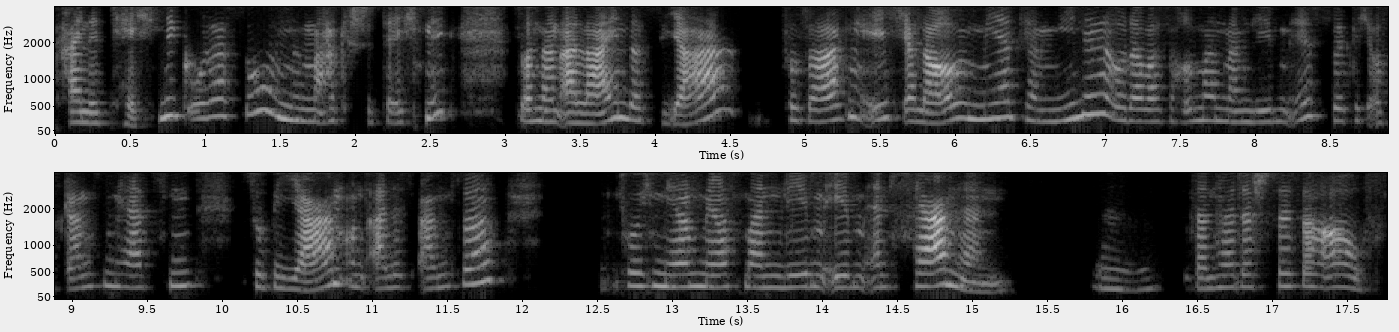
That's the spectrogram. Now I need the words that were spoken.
keine Technik oder so, eine magische Technik, sondern allein das Ja zu sagen, ich erlaube mir Termine oder was auch immer in meinem Leben ist, wirklich aus ganzem Herzen zu bejahen und alles andere tue ich mehr und mehr aus meinem Leben eben entfernen. Mhm. Dann hört der Stress auch auf.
